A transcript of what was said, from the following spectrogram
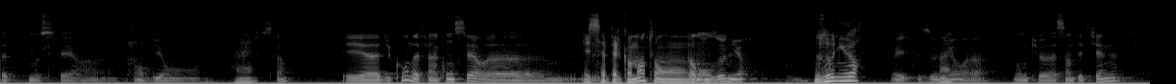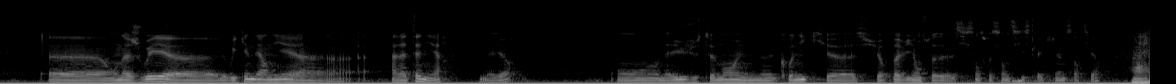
d'atmosphère euh, ambiant, Ouais. tout ça. Et euh, du coup on a fait un concert. euh, Et ça s'appelle comment ton. Pardon, Zonure. Zonure Oui, Zonure, Ouais. voilà. Donc euh, à Saint-Étienne. on a joué euh, le week-end dernier à, à la Tanière, d'ailleurs. On a eu justement une chronique euh, sur Pavillon so- 666 là, qui vient de sortir. Ouais.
